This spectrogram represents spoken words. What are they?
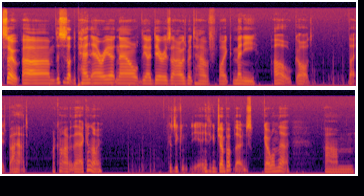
So, um, this is like the pen area. Now, the idea is that I was meant to have like many. Oh God, that is bad. I can't have it there, can I? because you can anything can jump up there and just go on there. Um,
